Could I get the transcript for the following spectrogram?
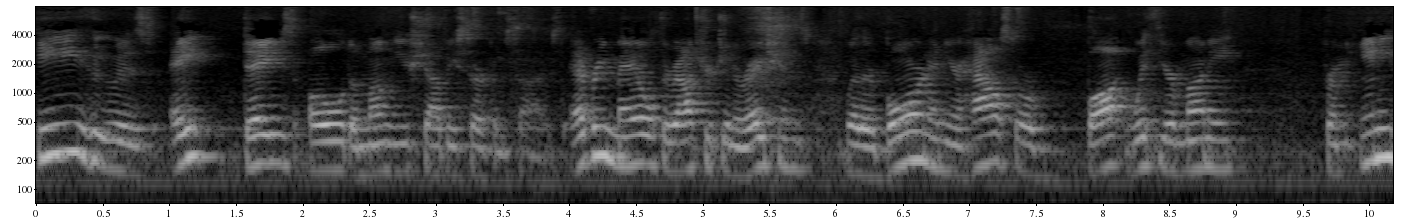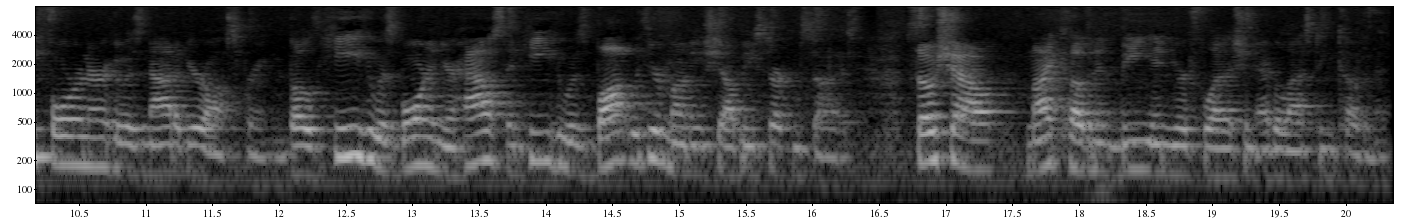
He who is eight days old among you shall be circumcised. Every male throughout your generations, whether born in your house or bought with your money from any foreigner who is not of your offspring. Both he who is born in your house and he who is bought with your money shall be circumcised. So shall my covenant be in your flesh, an everlasting covenant.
